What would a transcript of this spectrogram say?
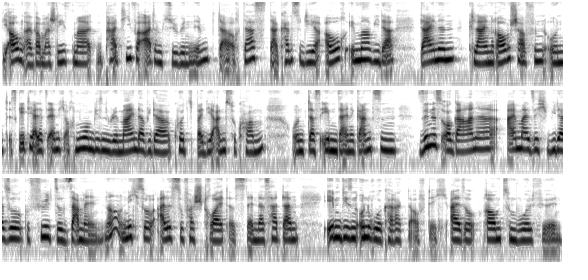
die Augen einfach mal schließt, mal ein paar tiefe Atemzüge nimmt. Da auch das, da kannst du dir auch immer wieder deinen kleinen Raum schaffen und es geht ja letztendlich auch nur um diesen Reminder wieder kurz bei dir anzukommen und dass eben deine ganzen Sinnesorgane einmal sich wieder so gefühlt so sammeln ne? und nicht so alles so verstreut ist, denn das hat dann eben diesen Unruhecharakter auf dich, also Raum zum Wohlfühlen.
